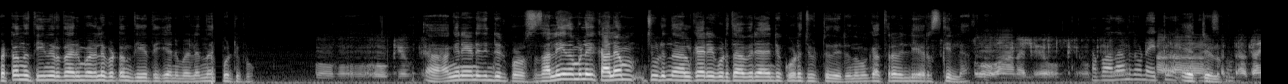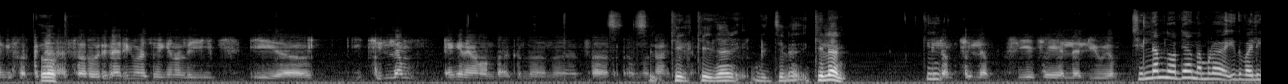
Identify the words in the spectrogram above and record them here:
പെട്ടെന്ന് തീ നിർത്താനും പാടില്ല പെട്ടെന്ന് തീ എത്തിക്കാനും പാടില്ല. എന്നാൽ പൊട്ടിപ്പോവും. ആ അങ്ങനെയാണ് ഇതിന്റെ ഒരു പ്രോസസ്സ് അല്ലെങ്കിൽ നമ്മൾ ഈ കലം ചുടുന്ന ആൾക്കാരെ കൊടുത്ത് അവർ അതിന്റെ കൂടെ ചുട്ടു തരും. നമുക്ക് അത്ര വലിയ റിസ്ക് ഇല്ല. അപ്പോൾ അതാണ് ഇതുകൊണ്ട് ഏറ്റവും എളുപ്പം സർ. ഒരു കാര്യം കൂടെ ചോദിക്കാനുള്ള ഈ ഈ ചില്ലം എങ്ങനെയാണ് ഉണ്ടാക്കുന്നതെന്ന് ഞാൻ കിലൻ. ചില്ലം എന്ന് പറഞ്ഞാൽ നമ്മുടെ ഇത് വലി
